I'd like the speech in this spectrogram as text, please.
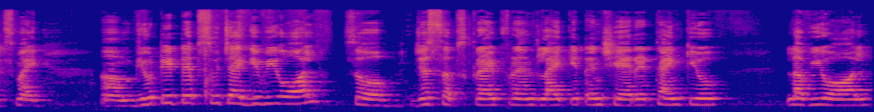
it's my um, beauty tips which I give you all. So just subscribe friends like it and share it. Thank you. Love you all.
